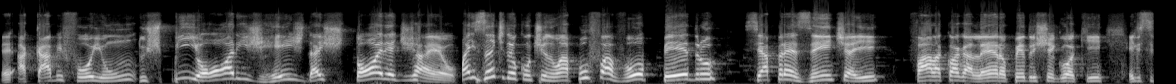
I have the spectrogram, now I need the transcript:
É, Acabe foi um dos piores reis da história de Israel. Mas antes de eu continuar, por favor, Pedro, se apresente aí, fala com a galera. O Pedro chegou aqui, ele se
